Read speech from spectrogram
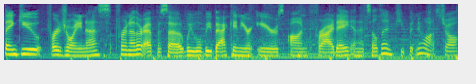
Thank you for joining us for another episode. We will be back in your ears on Friday. And until then, keep it nuanced, y'all.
